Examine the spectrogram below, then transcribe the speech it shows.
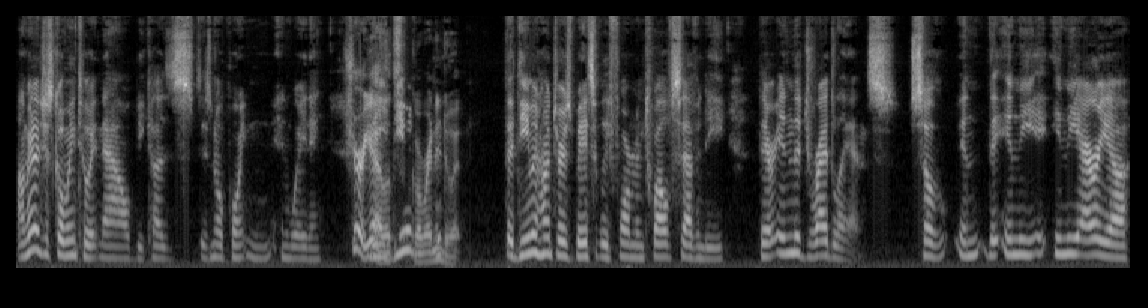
I'm going to just go into it now because there's no point in, in waiting. sure, yeah, the let's demon- go right into it. The demon hunters basically form in 1270. They're in the Dreadlands, so in the in the in the area,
